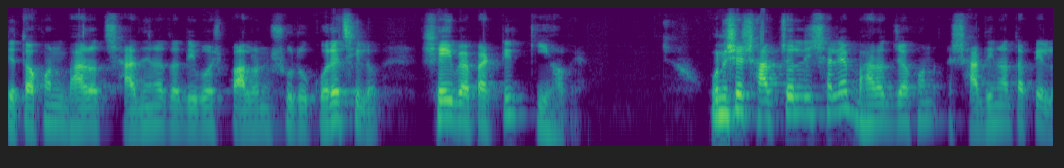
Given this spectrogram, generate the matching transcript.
যে তখন ভারত স্বাধীনতা দিবস পালন শুরু করেছিল, সেই ব্যাপারটির কি হবে? উনিশশো সাতচল্লিশ সালে ভারত যখন স্বাধীনতা পেল,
